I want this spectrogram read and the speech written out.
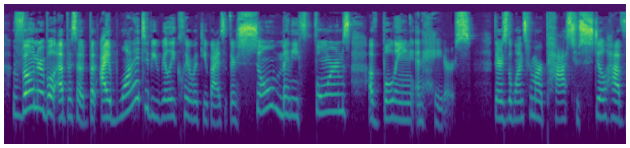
vulnerable episode, but I wanted to be really clear with you guys that there's so many forms of bullying and haters. There's the ones from our past who still have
